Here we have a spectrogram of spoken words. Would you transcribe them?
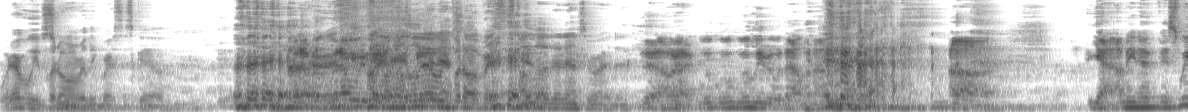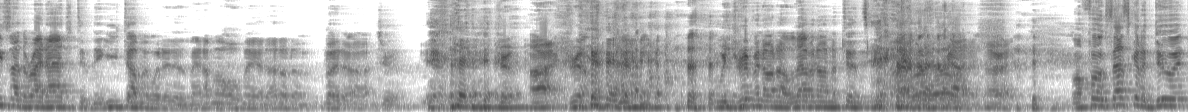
Whatever we put on really breaks the scale. Whatever, whatever we put on. I love Whatever we that put answer. on I love that answer right there. Yeah, all right. We'll, we'll, we'll leave it with that one. uh, yeah, I mean, if, if sweet's not the right adjective, Nick, you tell me what it is, man. I'm an old man. I don't know. But, uh, drip. Yeah, drip. All right, drip. Dripping. We're dripping on an 11 on the 10 scale. All right, got it. All right. Well, folks, that's going to do it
